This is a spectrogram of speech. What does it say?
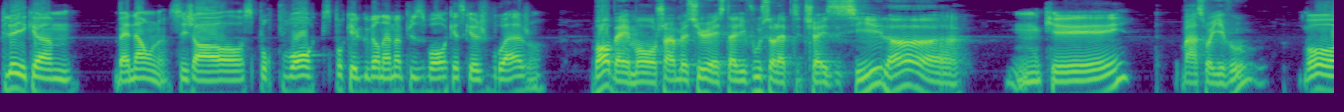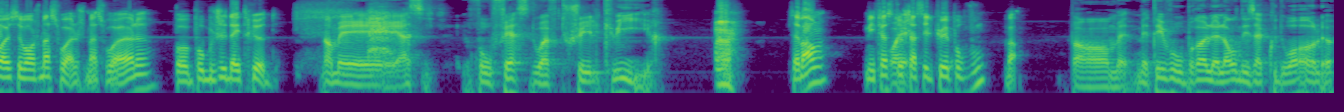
puis là, il est comme, ben non, là, c'est genre, c'est pour pouvoir, c'est pour que le gouvernement puisse voir qu'est-ce que je vois, genre. Bon, ben, mon cher monsieur, installez-vous sur la petite chaise ici, là. Ok. ben, asseyez-vous. Bon, ouais, c'est bon, je m'assois, je m'assois, là. Pas, pas obligé d'être rude. Non, mais assis- vos fesses doivent toucher le cuir. C'est bon, là? Mes fesses Ouais. touchent assez le cuir pour vous? Bon. Bon, met- mettez vos bras le long des accoudoirs, là.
